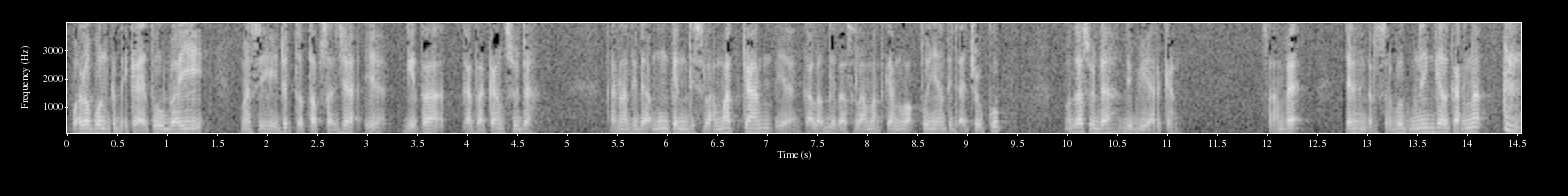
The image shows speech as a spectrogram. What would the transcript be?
Walaupun ketika itu bayi masih hidup tetap saja ya kita katakan sudah. Karena tidak mungkin diselamatkan ya kalau kita selamatkan waktunya tidak cukup maka sudah dibiarkan. Sampai janin tersebut meninggal karena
